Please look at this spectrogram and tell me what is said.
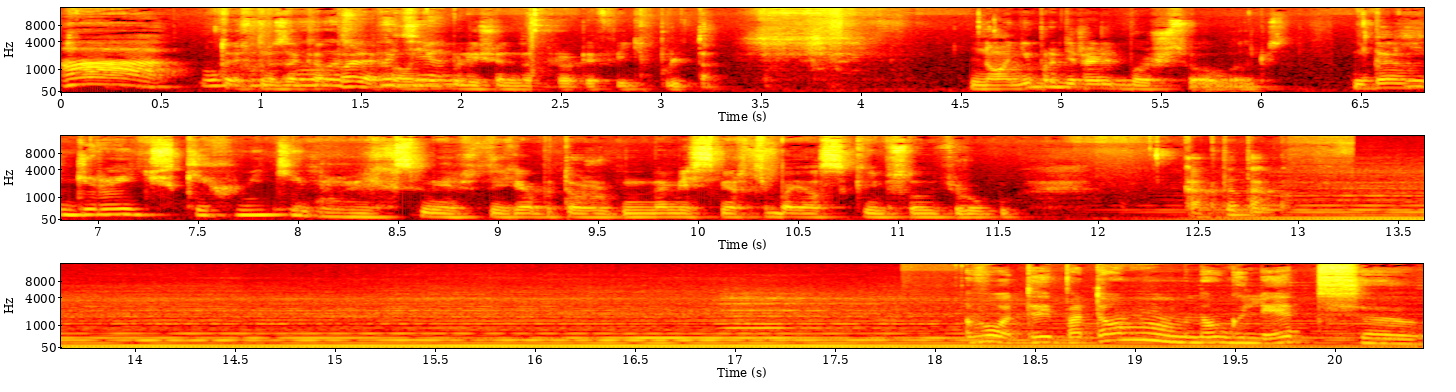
А, То есть мы закопали, а у них были еще надгробия в виде пульта. Но они продержали больше своего возраста. Да. Какие героические хомяки. Ой, Их смерть. Я бы тоже на месте смерти боялся к ним сунуть руку. Как-то так. Вот, и потом много лет э,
